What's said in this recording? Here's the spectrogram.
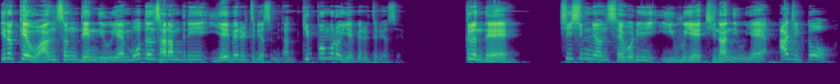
이렇게 완성된 이후에 모든 사람들이 예배를 드렸습니다. 기쁨으로 예배를 드렸어요. 그런데 70년 세월이 이후에 지난 이후에 아직도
